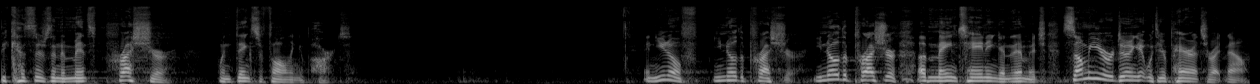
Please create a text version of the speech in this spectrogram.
Because there's an immense pressure when things are falling apart. And you know, you know the pressure. You know the pressure of maintaining an image. Some of you are doing it with your parents right now.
